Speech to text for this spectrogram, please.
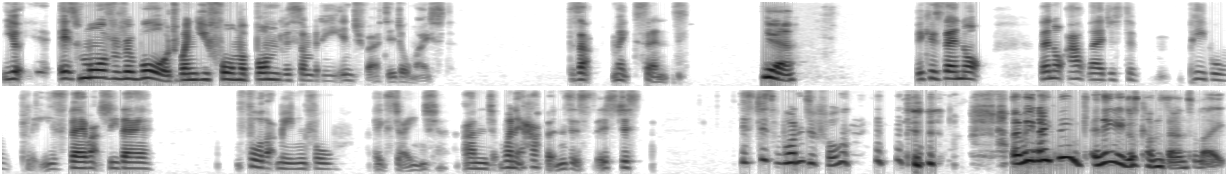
you it's more of a reward when you form a bond with somebody introverted almost. Does that make sense? Yeah. Because they're not they're not out there just to people please. They're actually there for that meaningful exchange. And when it happens it's it's just it's just wonderful. I mean, I think I think it just comes down to like,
